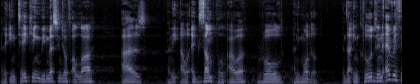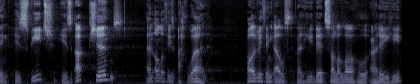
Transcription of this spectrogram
and in taking the messenger of Allah as any our example our role and model and that includes in everything his speech his actions and all of his ahwal everything else that he did sallallahu alayhi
